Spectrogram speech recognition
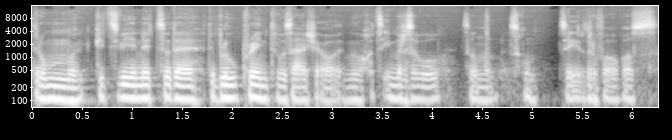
Darum gibt es wie nicht so den, den Blueprint, wo du sagst, ja, wir machen es immer so, sondern es kommt sehr darauf an, was,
